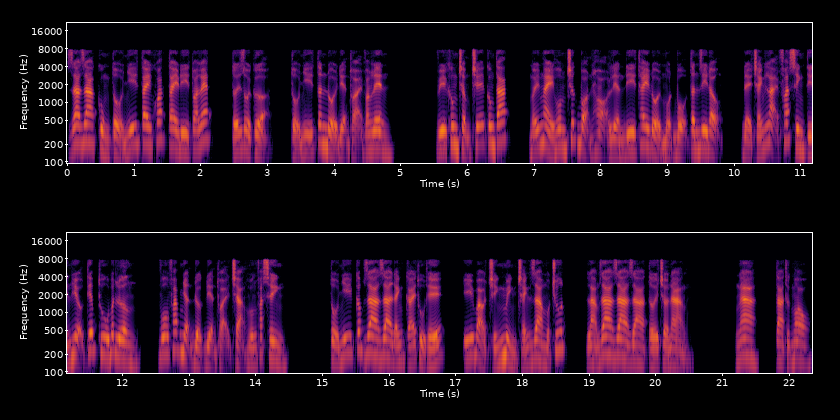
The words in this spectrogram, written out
Ra ra cùng tổ nhĩ tay khoác tay đi toilet, tới rồi cửa, tổ nhĩ tân đổi điện thoại vang lên. Vì không chậm trễ công tác, mấy ngày hôm trước bọn họ liền đi thay đổi một bộ tân di động, để tránh lại phát sinh tín hiệu tiếp thu bất lương, vô pháp nhận được điện thoại trạng hướng phát sinh. Tổ nhĩ cấp ra ra đánh cái thủ thế, ý bảo chính mình tránh ra một chút, làm ra ra ra tới chờ nàng. Nga, ta thực mau.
